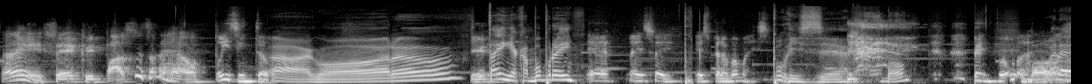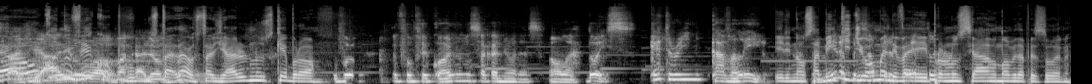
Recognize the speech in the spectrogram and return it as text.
Peraí, isso aí é creepypasta ou história real? Pois então, Agora. Tá aí, acabou por aí. é, é isso aí. Eu esperava mais. Pois é. Bom, Bem, vamos lá. Bom, olha, é o quando vê. o, não, o estagiário nos quebrou. O Fanficórnio não sacaneou nessa. Vamos lá. 2. Catherine Cavaleiro. Ele não A sabe em que idioma ele vai pronunciar o nome da pessoa, né?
